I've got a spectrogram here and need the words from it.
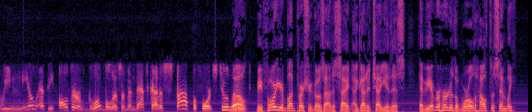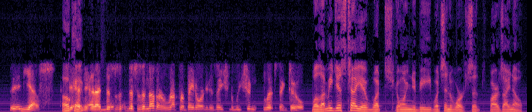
We kneel at the altar of globalism, and that's got to stop before it's too late. Well, before your blood pressure goes out of sight, I got to tell you this. Have you ever heard of the World Health Assembly? Uh, Yes. Okay. And, and I, this is this is another reprobate organization we shouldn't be listening to. Well, let me just tell you what's going to be, what's in the works, as far as I know.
